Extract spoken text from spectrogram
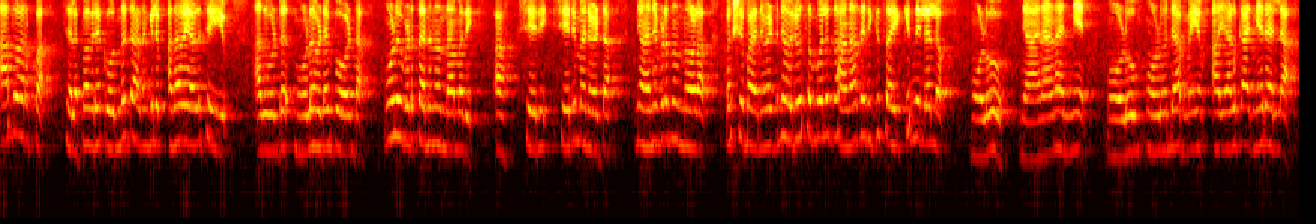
അത് ഉറപ്പാ. ചിലപ്പോൾ അവരെ കൊന്നിട്ടാണെങ്കിലും അത് അയാൾ ചെയ്യും. അതുകൊണ്ട് മോൾ എവിടെയും പോകണ്ട. മോൾ ഇവിടെ തന്നെ നിന്നാൽ മതി. ആ ശരി ശരി മനുവേട്ട. ഞാനിവിടെ നിന്നോളാം. പക്ഷെ മനുവേട്ടനെ ഒരു ദിവസം പോലും കാണാതെ എനിക്ക് സഹിക്കുന്നില്ലല്ലോ. മോളു ഞാനാണ് അന്യൻ. മോളും മോളുവിന്റെ അമ്മയും അയാൾക്ക് അന്യരല്ല.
